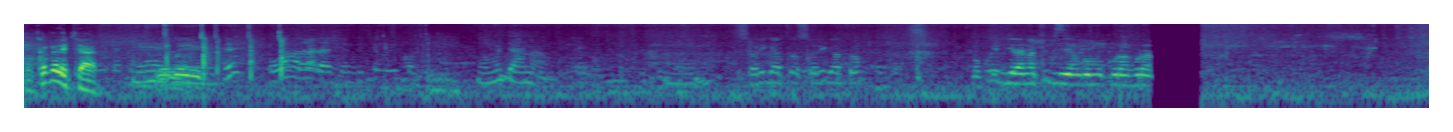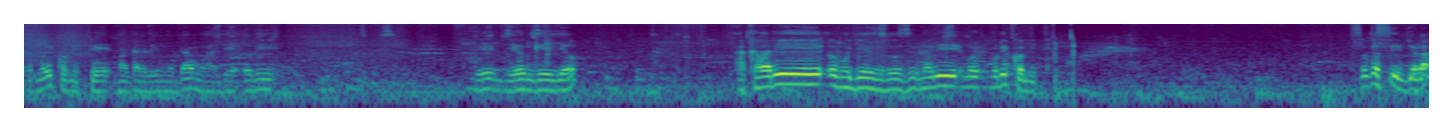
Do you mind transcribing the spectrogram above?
Mukomere cyane. Sori gato gato muri komite mpagarariye umudamu wanjye uri iyo ngiyo akaba ari umugenzuzi muri muri- muri komite. Si ubwo si ibyo ra?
